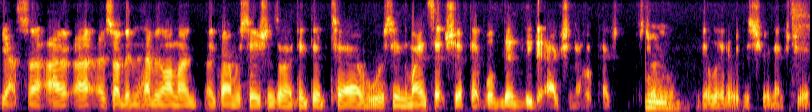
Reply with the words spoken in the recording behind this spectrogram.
Yes, uh, I, I, so I've been having online uh, conversations, and I think that uh, we're seeing the mindset shift that will then lead to action. I hope next starting mm. you know, later this year, next year.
